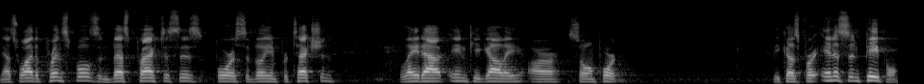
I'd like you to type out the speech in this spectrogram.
That's why the principles and best practices for civilian protection laid out in Kigali are so important. Because for innocent people,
